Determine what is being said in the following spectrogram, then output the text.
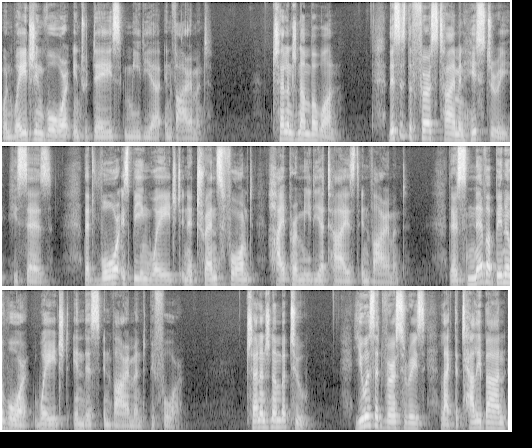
when waging war in today's media environment. Challenge number one. This is the first time in history, he says, that war is being waged in a transformed, hyper-mediatized environment. There's never been a war waged in this environment before. Challenge number two. US adversaries like the Taliban,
